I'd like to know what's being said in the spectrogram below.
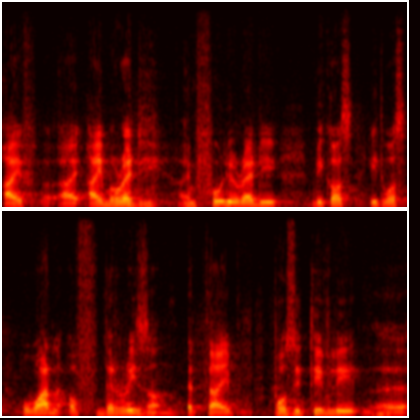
I've, I, I'm ready. I'm fully ready because it was one of the reasons that I positively uh,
